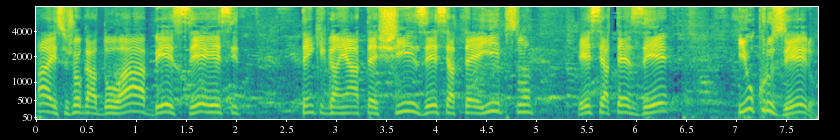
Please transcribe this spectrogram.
ah, esse jogador A, B, C, esse tem que ganhar até X, esse até Y, esse até Z. E o Cruzeiro,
